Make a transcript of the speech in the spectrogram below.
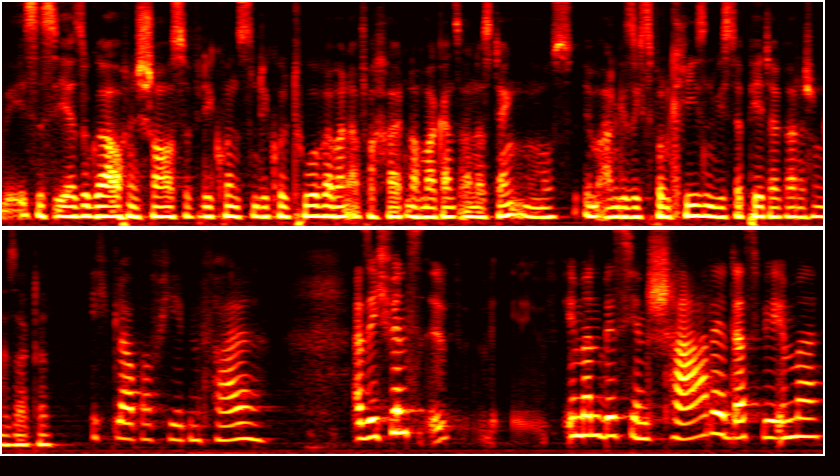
ist es eher sogar auch eine Chance für die Kunst und die Kultur, weil man einfach halt nochmal ganz anders denken muss, im Angesicht von Krisen, wie es der Peter gerade schon gesagt hat? Ich glaube auf jeden Fall. Also ich finde es äh, immer ein bisschen schade, dass wir immer,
